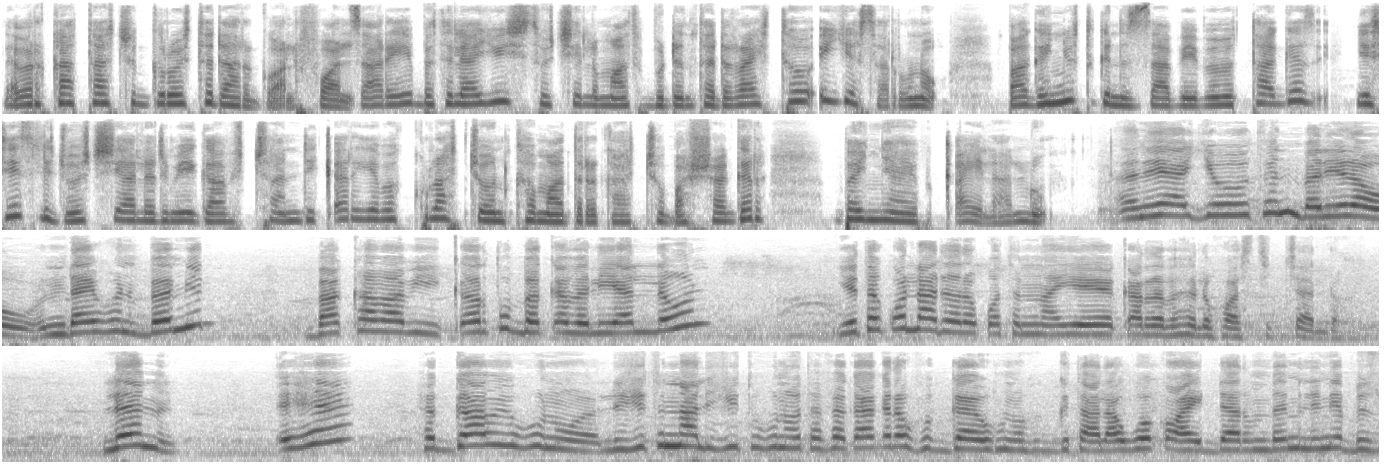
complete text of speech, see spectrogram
ለበርካታ ችግሮች ተዳርገው አልፈዋል። ዛሬ በተለያዩ የሴቶች የልማት ቡድን ተደራጅተው እየሰሩ ነው። ባገኙት ግንዛቤ በመታገዝ የሴት ልጆች ያለ እድሜ ጋብቻ እንዲቀር የበኩላቸውን ከማድረጋቸው ባሻገር በእኛ ይብቃ ይላሉ። እኔ ያየሁትን በሌላው እንዳይሆን በሚል በአካባቢ ቀርቶ በቀበሌ ያለውን የተቆላ ደረቆትና የቀረበ እህል ውሃ አስጥቻለሁ። ለምን ይሄ ህጋዊ ሆኖ ልጅቱና ልጅቱ ሆኖ ተፈቃቅረው ህጋዊ ሆኖ ህግ ታላወቀው አይዳርም በሚል እኔ ብዙ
